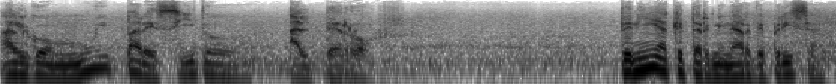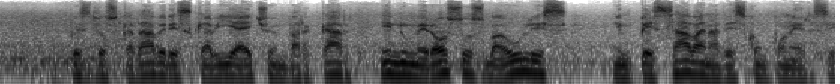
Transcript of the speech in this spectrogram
algo muy parecido al terror. Tenía que terminar deprisa, pues los cadáveres que había hecho embarcar en numerosos baúles empezaban a descomponerse.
